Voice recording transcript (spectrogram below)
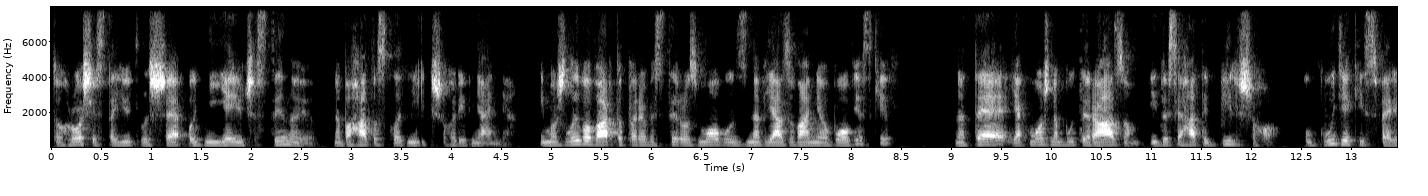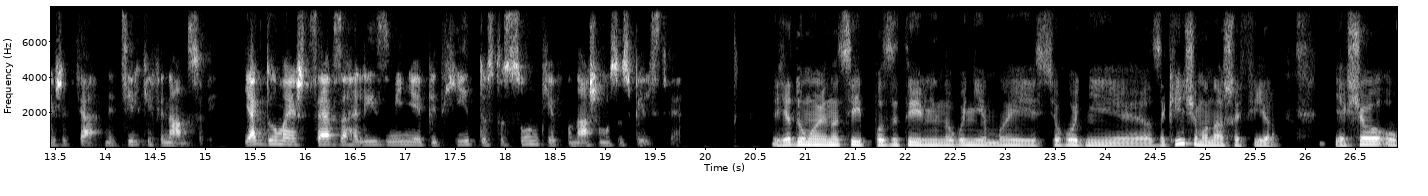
то гроші стають лише однією частиною набагато складнішого рівняння. І, можливо, варто перевести розмову з нав'язування обов'язків на те, як можна бути разом і досягати більшого у будь-якій сфері життя, не тільки фінансовій. Як думаєш, це взагалі змінює підхід до стосунків у нашому суспільстві? Я думаю, на цій позитивній новині ми сьогодні закінчимо наш ефір. Якщо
